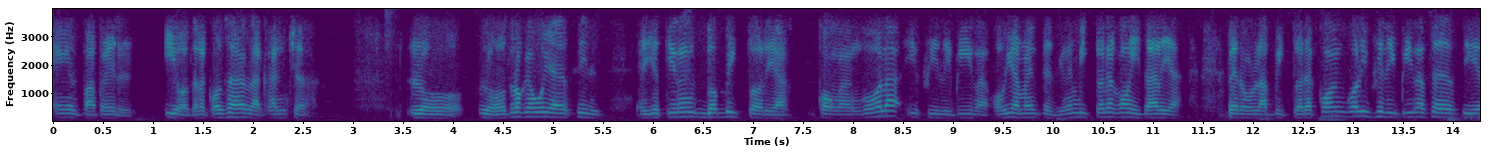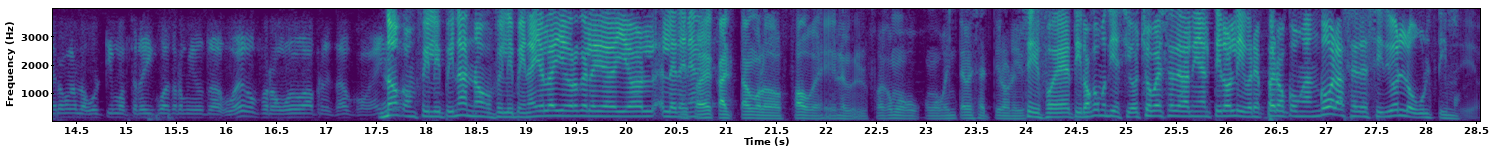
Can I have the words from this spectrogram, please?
en el papel y otra cosa es en la cancha. Lo, lo otro que voy a decir, ellos tienen dos victorias con Angola y Filipinas. Obviamente tienen victoria con Italia, pero las victorias con Angola y Filipinas se decidieron en los últimos 3 y 4 minutos del juego. Fueron juegos apretados con ellos. No, con Filipinas no, con Filipinas yo, le, yo creo que le, yo le Y tenía... fue cartón con los fouls. Fue como, como 20 veces el tiro libre. Sí, fue, tiró como 18 veces de la línea del tiro libre, pero con Angola se decidió en lo último. Sí. Eh,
